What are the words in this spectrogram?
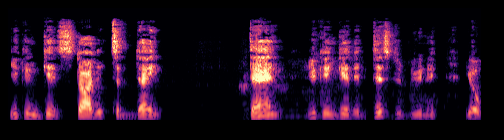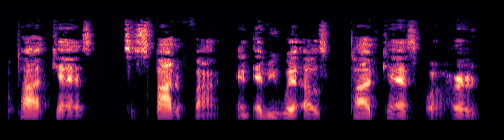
you can get started today. Then you can get it distributed, your podcast, to Spotify and everywhere else podcasts are heard.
